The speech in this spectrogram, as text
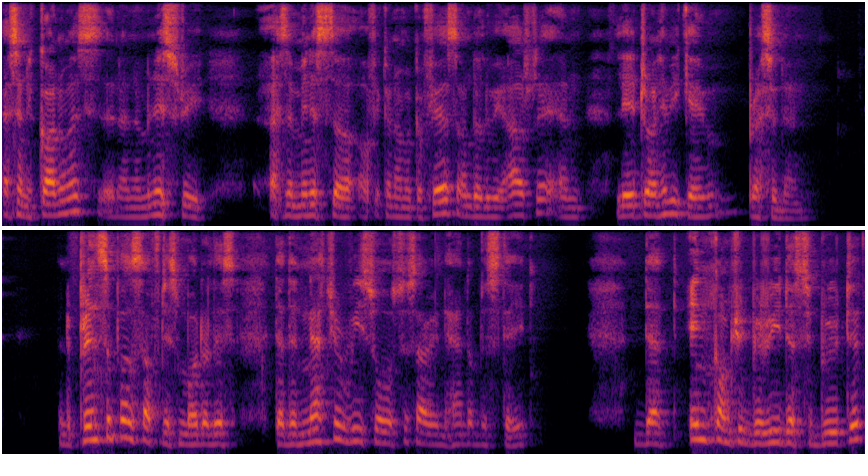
as an economist and a ministry as a minister of economic affairs under Luis Arce and later on he became president. And the principles of this model is that the natural resources are in the hand of the state that income should be redistributed,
